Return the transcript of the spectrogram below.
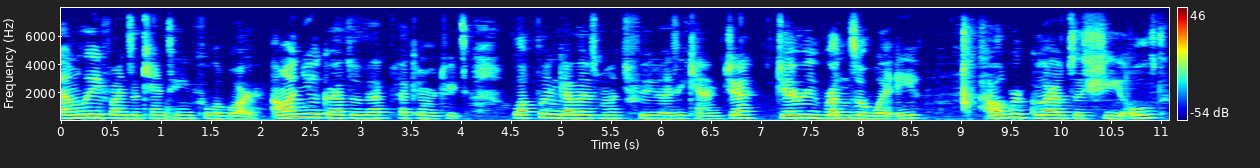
Emily finds a canteen full of water. Anya grabs a backpack and retreats. Lachlan gathers much food as he can. Je- Jerry runs away. Albert grabs a shield.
